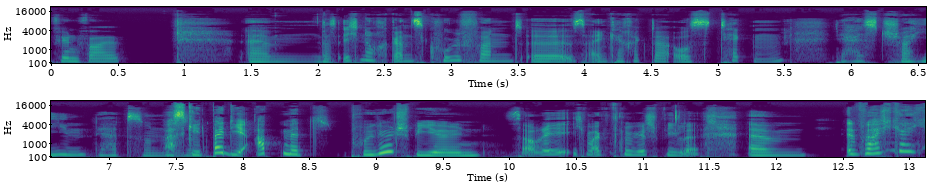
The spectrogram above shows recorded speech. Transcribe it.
Auf jeden Fall. Ähm, was ich noch ganz cool fand, äh, ist ein Charakter aus Tekken. Der heißt Shaheen. Der hat so ein. Was geht bei dir ab mit Prügelspielen? Sorry, ich mag Prügelspiele. Ähm, Äh, War ich gar nicht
